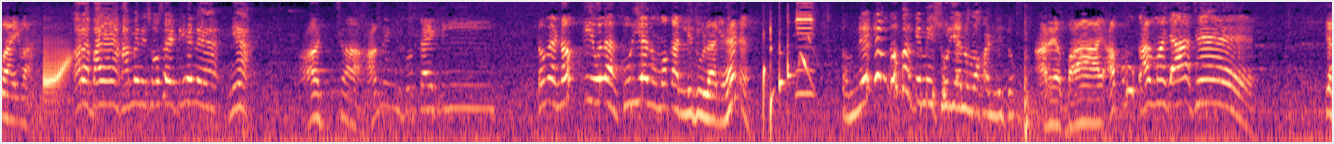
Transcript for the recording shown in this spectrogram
લેવા આવ્યા અરે ભાઈ સામેની સોસાયટી છે ને, ન્યા. અચ્છા, સામેની સોસાયટી તમે નક્કી ઓલા સૂર્યાનું મકાન લીધું લાગે, હે ને? તમને કેમ ખબર કે મેં સૂર્યાનું મકાન લીધું? અરે ભાઈ, આપણું કામ જ આ છે. કે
